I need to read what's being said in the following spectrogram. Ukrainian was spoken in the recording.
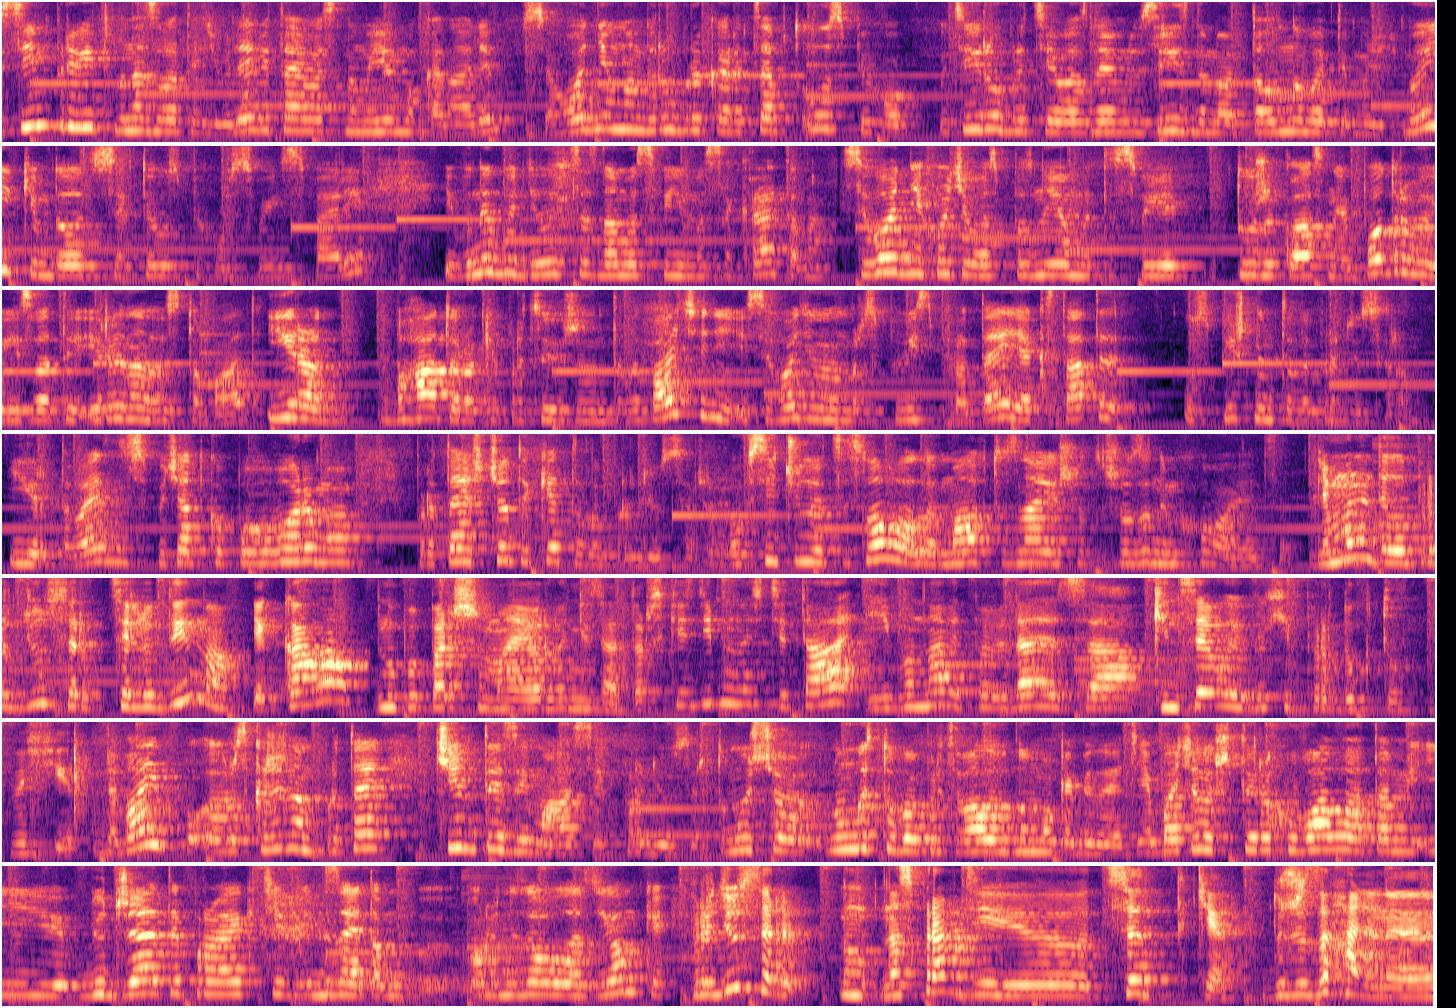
Усім привіт! Мене звати Юля. Вітаю вас на моєму каналі. Сьогодні у мене рубрика Рецепт успіху. У цій рубриці я вас знайомлю з різними талановитими людьми, яким вдалося досягти успіху в своїй сфері, і вони будуть ділитися з нами своїми секретами. Сьогодні я хочу вас познайомити своєю дуже класною подругою. Її звати Ірина Листопад. Іра багато років працює вже на телебаченні, і сьогодні нам розповість про те, як стати успішним телепродюсером. Ір, давай спочатку поговоримо про те, що таке телепродюсер. Бо всі чули це слово, але мало хто знає, що, що за ним ховається. Для мене телепродюсер це людина, яка, ну, по-перше, має організаторські здібності, та і вона відповідає за кінцевий вихід продукту в ефір. Давай розкажи нам про те, чим ти займалася як продюсер. Тому що ну ми з тобою працювали в одному кабінеті. Я бачила, що ти рахувала там і бюджети проєктів, і не знаю, там організовувала зйомки. Продюсер, ну насправді е, це таке дуже загальна е,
